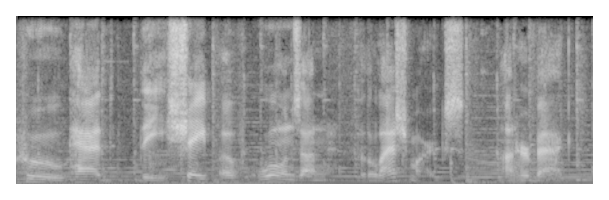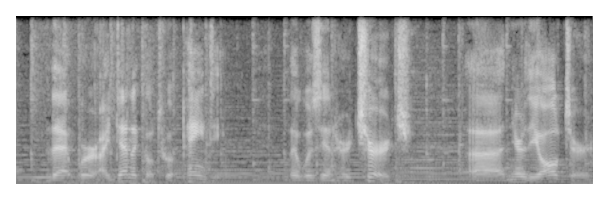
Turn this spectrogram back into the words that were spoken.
who had the shape of wounds on the lash marks on her back that were identical to a painting that was in her church uh, near the altar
